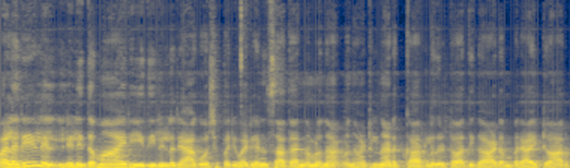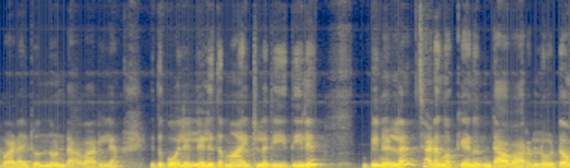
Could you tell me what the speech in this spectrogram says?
വളരെ ലളിതമായ രീതിയിലുള്ള ഒരു ആഘോഷ പരിപാടിയാണ് സാധാരണ നമ്മൾ നാട്ടിൽ നടക്കാറുള്ളത് കേട്ടോ. അധികം ആഡംബരമായിട്ടും ആർഭാടായിട്ടും ഒന്നും ഉണ്ടാവാറില്ല. ഇതുപോലെ ലളിതമായിട്ടുള്ള രീതിയിൽ പിന്നെയുള്ള ചടങ്ങൊക്കെയാണ് ഉണ്ടാവാറുള്ളൂ കേട്ടോ.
